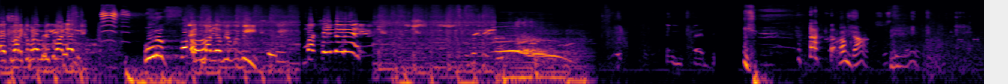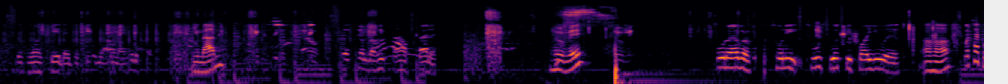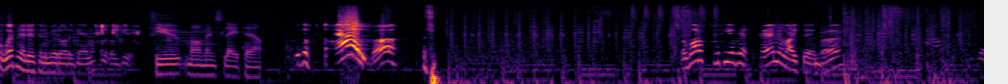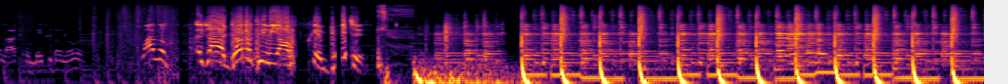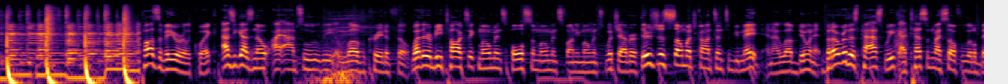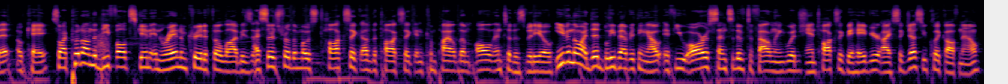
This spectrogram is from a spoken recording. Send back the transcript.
Hey, somebody coming over here. Somebody up. Who the fuck? Hey, somebody up here with me. My teammate. You fat bitch. Calm down. Just a. This one kid that just hit me. I don't know who the fuck. You mad? This nigga down. That's him, bro. He sound fetish. Who, me? Whoever the fuck 20, too swift before you is. Uh-huh. What type of weapon it is in the middle of the game? I'm gonna go get it. Few moments later. Get the fuck out, bro. But why the fuck is he over there spamming like that, bro? You lie to the bitch, you don't know it. Why the fuck is y'all double teaming y'all fucking bitches? Pause the video really quick. As you guys know, I absolutely love creative fill. Whether it be toxic moments, wholesome moments, funny moments, whichever, there's just so much content to be made, and I love doing it. But over this past week, I tested myself a little bit, okay? So I put on the default skin in random creative fill lobbies. I searched for the most toxic of the toxic and compiled them all into this video. Even though I did bleep everything out, if you are sensitive to foul language and toxic behavior, I suggest you click off now.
